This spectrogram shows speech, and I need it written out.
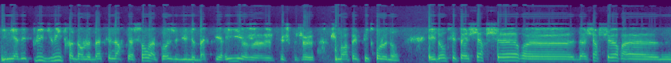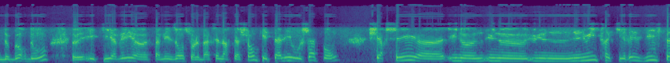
Il n'y avait plus d'huîtres dans le bassin d'Arcachon à cause d'une bactérie euh, que je, je, je me rappelle plus trop le nom. Et donc, c'est un chercheur, euh, d'un chercheur euh, de Bordeaux euh, et qui avait sa maison sur le bassin d'Arcachon, qui est allé au Japon chercher une, une, une, une huître qui résiste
